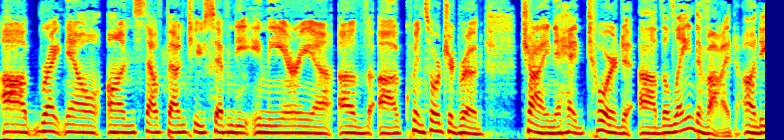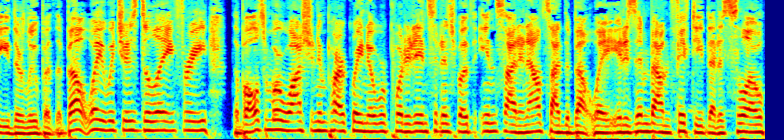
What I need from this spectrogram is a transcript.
uh, right now on southbound 270 in the area of uh, Quince Orchard Road, trying to head toward uh, the lane divide onto either loop of the Beltway, which is delay free. The Baltimore Washington Parkway, no reported incidents both inside and outside the Beltway. It is inbound 50 that is slow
